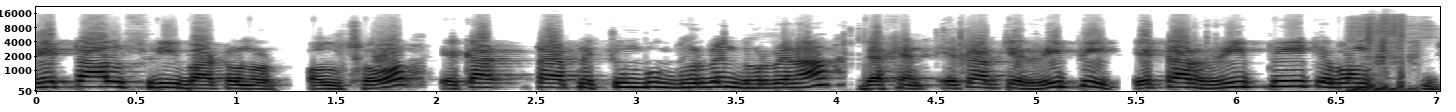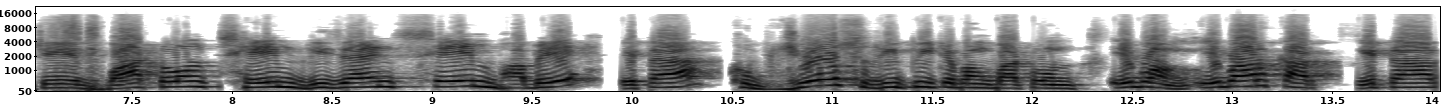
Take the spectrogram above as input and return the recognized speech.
মেটাল ফ্রি বাটন অলসো এটা আপনি চুম্বুক ধরবেন, ধরবে না। দেখেন, এটার যে রিপিট এটার রিপিট এবং যে বাটন সেম ডিজাইন সেম ভাবে এটা খুব জোস রিপিট এবং বাটন এবং এবারকার এটার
